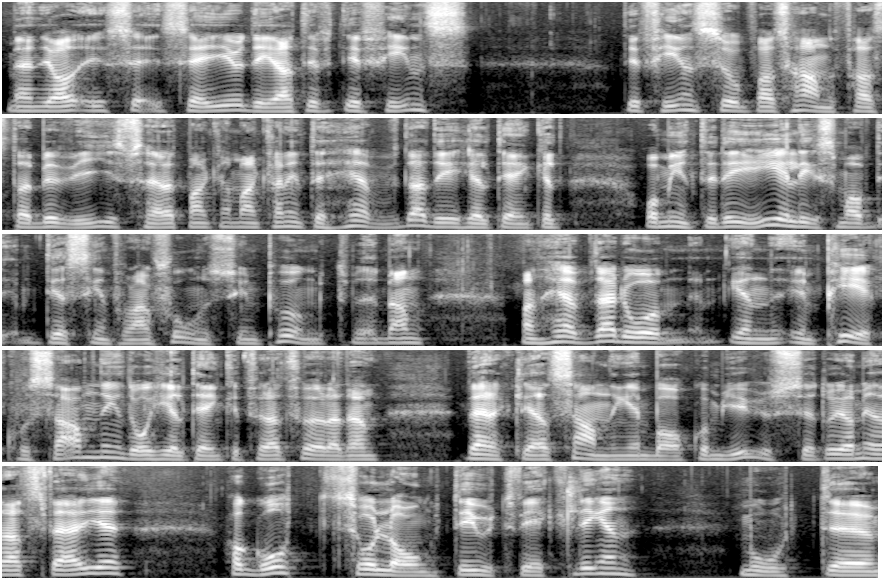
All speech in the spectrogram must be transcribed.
Men jag säger ju det att det, det, finns det finns så pass handfasta bevis här att man kan, man kan inte hävda det helt enkelt om inte det är liksom av desinformationssynpunkt. Man, man hävdar då en, en PK-sanning då helt enkelt för att föra den verkliga sanningen bakom ljuset. Och jag menar att Sverige har gått så långt i utvecklingen mot eh,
